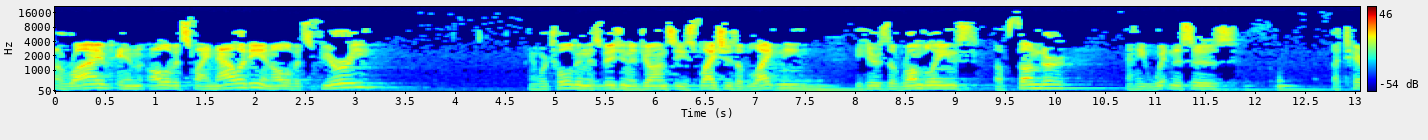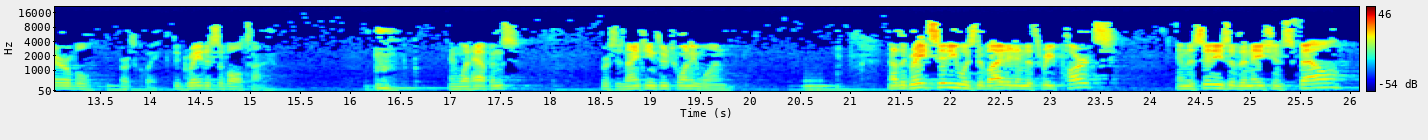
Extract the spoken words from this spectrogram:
arrived in all of its finality and all of its fury. And we're told in this vision that John sees flashes of lightning, he hears the rumblings of thunder, and he witnesses a terrible earthquake, the greatest of all time. and what happens? Verses 19 through 21. Now the great city was divided into three parts, and the cities of the nations fell.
